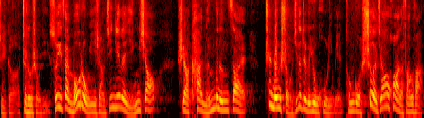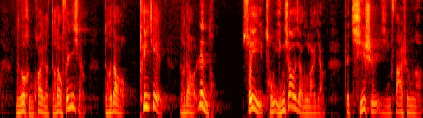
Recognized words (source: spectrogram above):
这个智能手机，所以在某种意义上，今天的营销是要看能不能在智能手机的这个用户里面，通过社交化的方法，能够很快的得到分享、得到推荐、得到认同。所以从营销的角度来讲，这其实已经发生了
